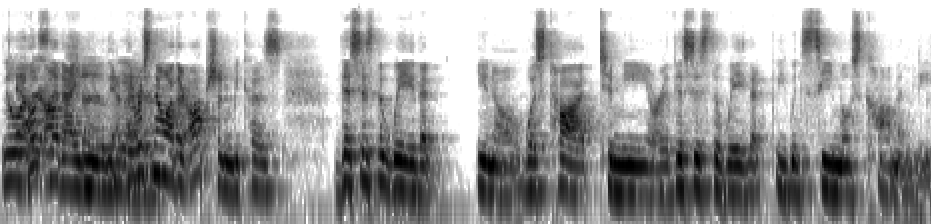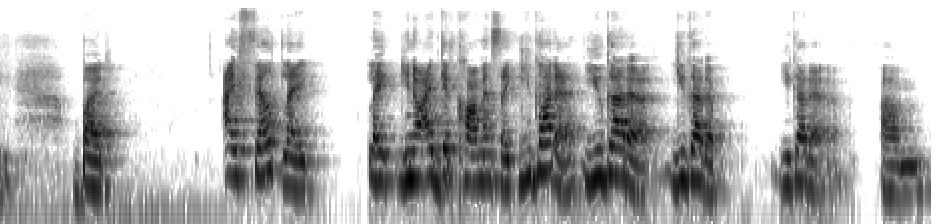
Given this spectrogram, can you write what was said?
no else that I knew. Yeah. There was no other option because this is the way that you know was taught to me or this is the way that we would see most commonly but i felt like like you know i'd get comments like you gotta you gotta you gotta you gotta um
